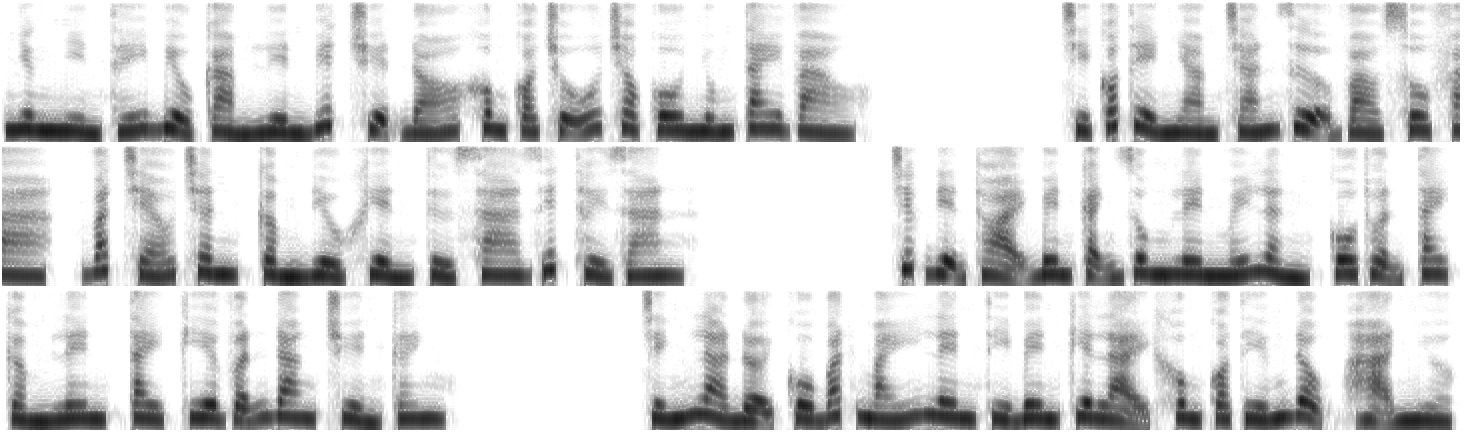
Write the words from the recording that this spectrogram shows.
nhưng nhìn thấy biểu cảm liền biết chuyện đó không có chỗ cho cô nhúng tay vào. Chỉ có thể nhàm chán dựa vào sofa, vắt chéo chân, cầm điều khiển từ xa giết thời gian. Chiếc điện thoại bên cạnh rung lên mấy lần, cô thuận tay cầm lên, tay kia vẫn đang chuyển kênh. Chính là đợi cô bắt máy lên thì bên kia lại không có tiếng động hạ nhược.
